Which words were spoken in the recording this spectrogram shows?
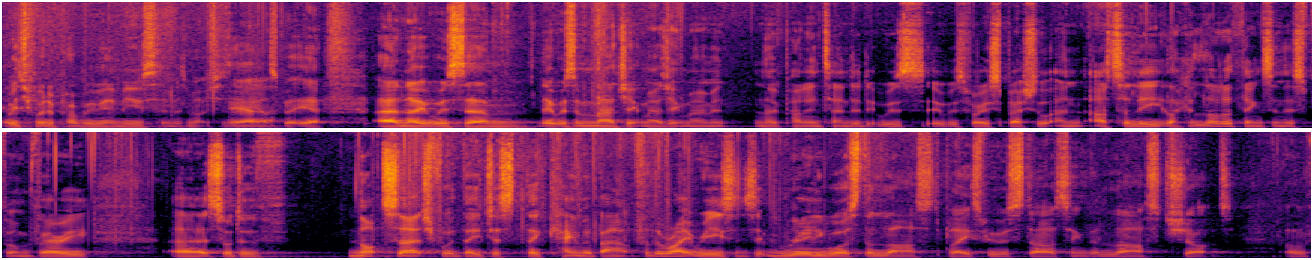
Which would have probably amused him as much as anything else. But yeah, uh, no, it was um, it was a magic, magic moment. No pun intended. It was it was very special and utterly like a lot of things in this film. Very uh, sort of not searched for. It, they just they came about for the right reasons. It really was the last place we were starting. The last shot of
